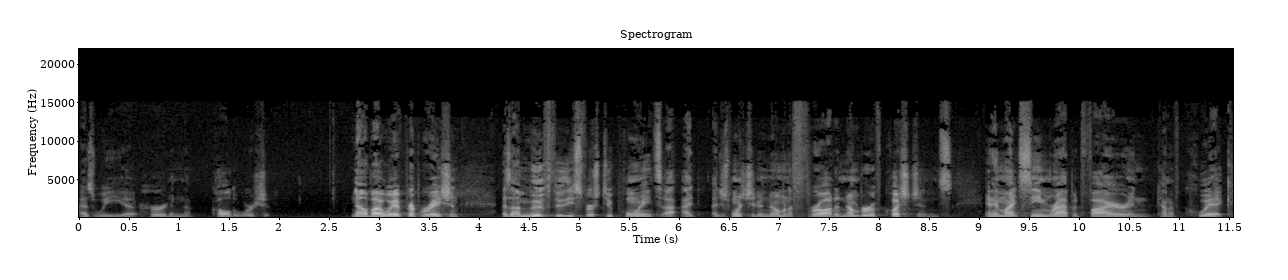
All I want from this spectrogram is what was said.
as we uh, heard in the call to worship. Now, by way of preparation, as I move through these first two points, I, I, I just want you to know I'm going to throw out a number of questions and it might seem rapid fire and kind of quick,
